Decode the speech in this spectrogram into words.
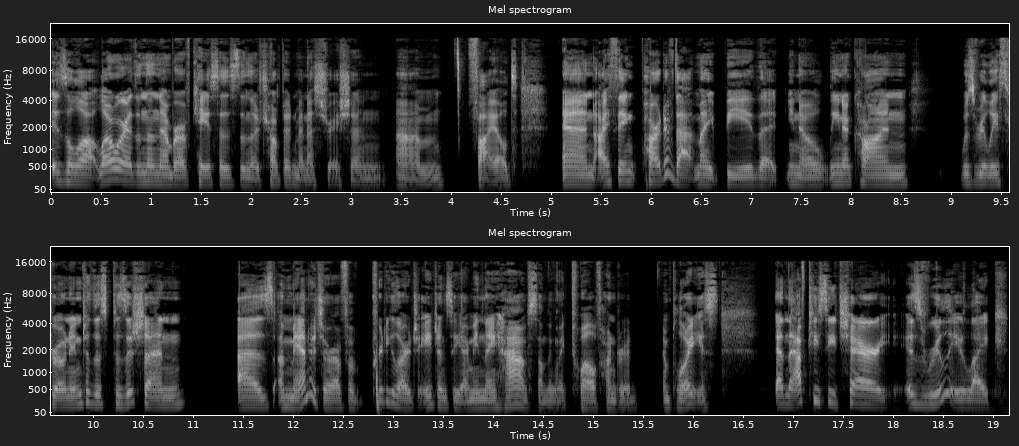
is a lot lower than the number of cases in the Trump administration um, filed. And I think part of that might be that, you know, Lina Khan was really thrown into this position as a manager of a pretty large agency. I mean, they have something like 1,200 employees. And the FTC chair is really like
